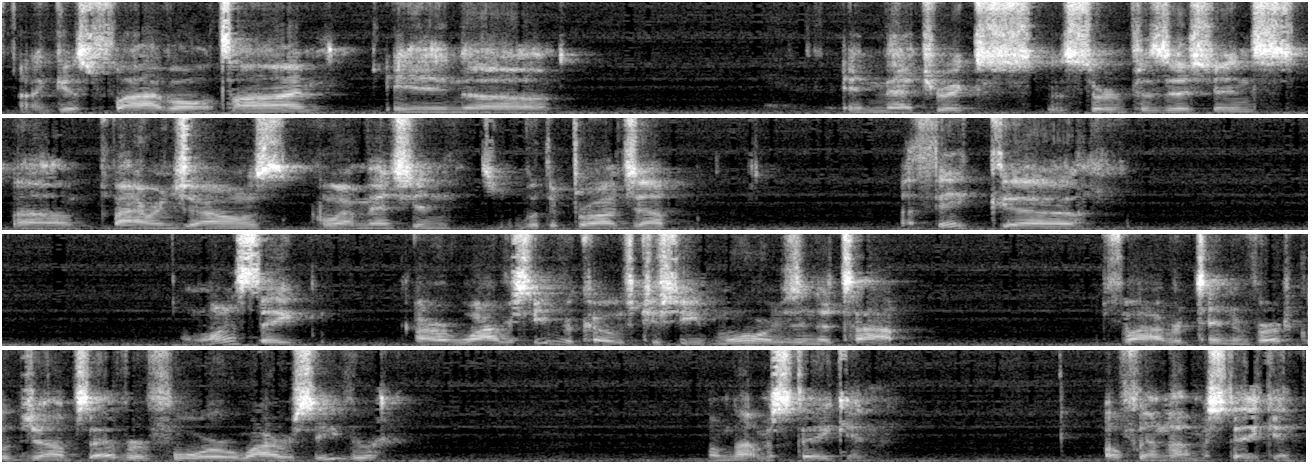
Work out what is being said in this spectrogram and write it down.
I guess five all time in uh, in metrics, certain positions. Um, Byron Jones, who I mentioned with the broad jump, I think uh, I want to say our wide receiver coach Kashif Moore is in the top five or ten in vertical jumps ever for a wide receiver. I'm not mistaken. Hopefully, I'm not mistaken.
